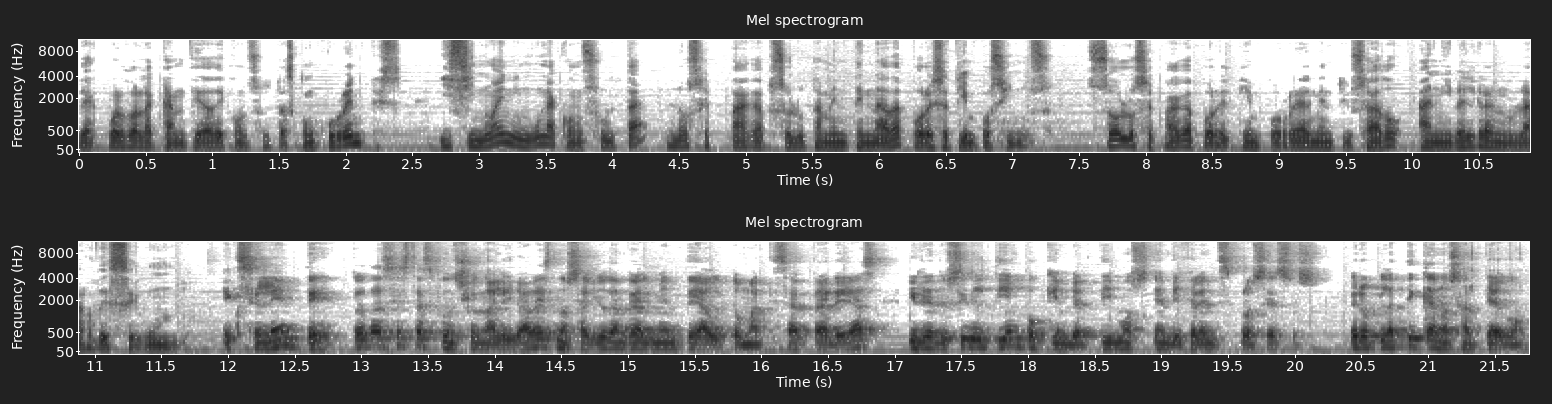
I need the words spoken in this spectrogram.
de acuerdo a la cantidad de consultas concurrentes. Y si no hay ninguna consulta, no se paga absolutamente nada por ese tiempo sin uso solo se paga por el tiempo realmente usado a nivel granular de segundo. Excelente. Todas estas funcionalidades nos ayudan realmente a automatizar tareas y reducir el tiempo que invertimos en diferentes procesos. Pero platícanos, Santiago,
